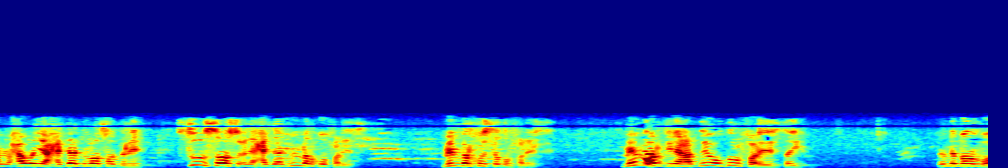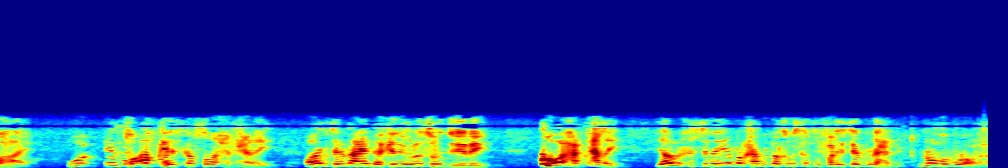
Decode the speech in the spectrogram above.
وحاوية حجاج الله صدره سو صوص على حجاج من برقو فريس من برقو سيدو فريس من برقو هدي وضو فريس طيب من بوهاي afka iska soo xirxiray oo inta indhahayna kaliya ula soo jeeday oo waxa dhacday yaa wuxuu sameeyay markaa minbarku iska dul fariistay munahadin nuuba muroona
